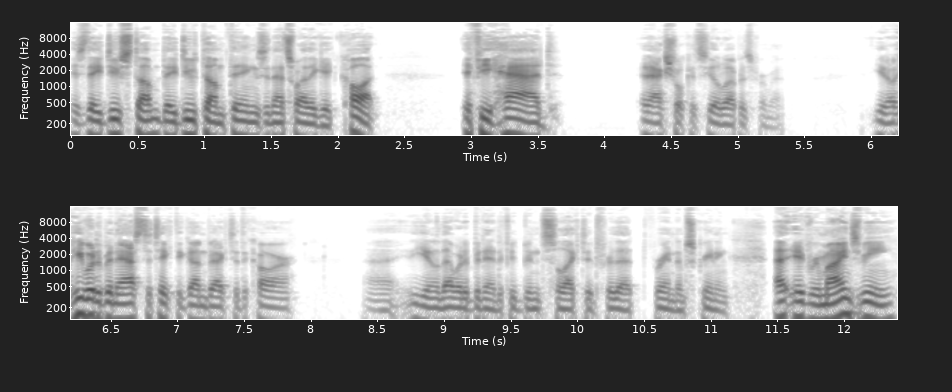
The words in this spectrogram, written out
Is they do dumb they do dumb things, and that's why they get caught. If he had an actual concealed weapons permit, you know, he would have been asked to take the gun back to the car. Uh, you know, that would have been it if he'd been selected for that random screening. Uh, it reminds me,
